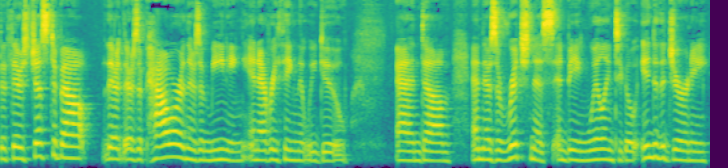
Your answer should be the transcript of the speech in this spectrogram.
that there's just about there, there's a power and there's a meaning in everything that we do. And um, and there's a richness in being willing to go into the journey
